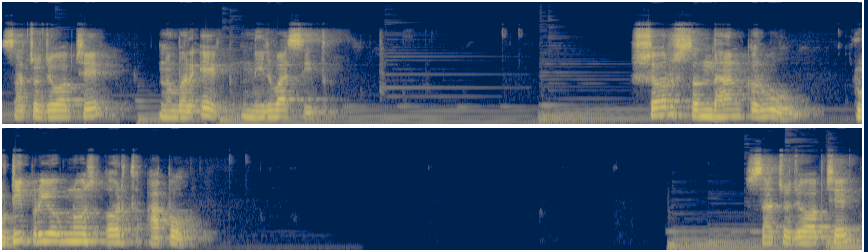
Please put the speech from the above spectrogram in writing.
સાચો જવાબ છે નંબર એક, નિર્વાસિત. સરસંધાન કરવું, રૂઢિપ્રયોગનો અર્થ આપો. સાચો જવાબ છે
